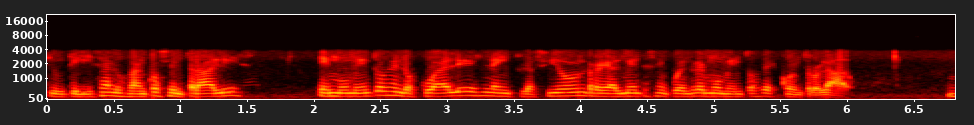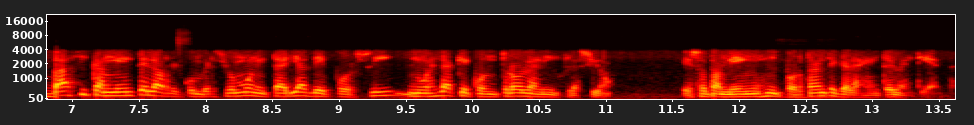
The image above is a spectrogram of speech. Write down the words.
que utilizan los bancos centrales en momentos en los cuales la inflación realmente se encuentra en momentos descontrolados. Básicamente la reconversión monetaria de por sí no es la que controla la inflación. Eso también es importante que la gente lo entienda.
